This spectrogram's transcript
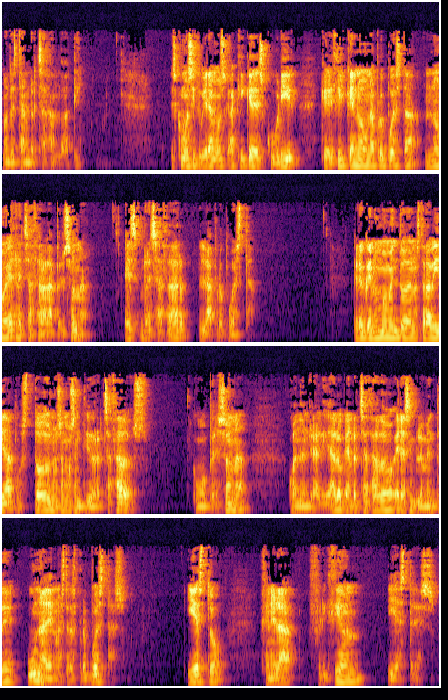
no te están rechazando a ti. Es como si tuviéramos aquí que descubrir que decir que no a una propuesta no es rechazar a la persona, es rechazar la propuesta. Creo que en un momento de nuestra vida, pues todos nos hemos sentido rechazados, como persona, cuando en realidad lo que han rechazado era simplemente una de nuestras propuestas. Y esto genera fricción y estrés.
